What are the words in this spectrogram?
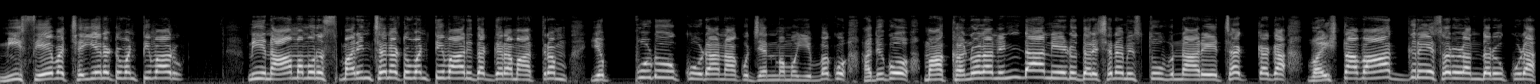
నీ సేవ చెయ్యనటువంటి వారు నీ నామమును స్మరించనటువంటి వారి దగ్గర మాత్రం ఎప్పుడూ కూడా నాకు జన్మము ఇవ్వకు. అదిగో మా కనుల నిండా నేడు దర్శనమిస్తూ ఉన్నారే చక్కగా వైష్ణవాగ్రేసరులందరూ కూడా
